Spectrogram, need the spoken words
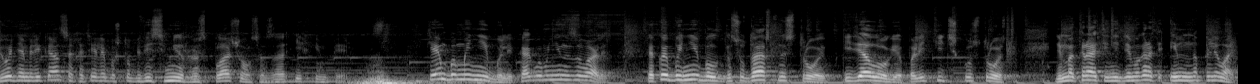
Сегодня американцы хотели бы, чтобы весь мир расплачивался за их империю. Кем бы мы ни были, как бы мы ни назывались, какой бы ни был государственный строй, идеология, политическое устройство, демократия, не демократия, им наплевать.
